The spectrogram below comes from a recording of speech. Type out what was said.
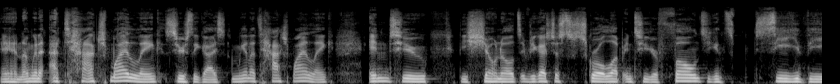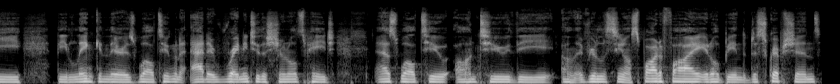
and I'm gonna attach my link. Seriously, guys, I'm gonna attach my link into the show notes. If you guys just scroll up into your phones, you can see the the link in there as well too. I'm going to add it right into the show notes page as well too onto the um, if you're listening on Spotify, it'll be in the descriptions.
